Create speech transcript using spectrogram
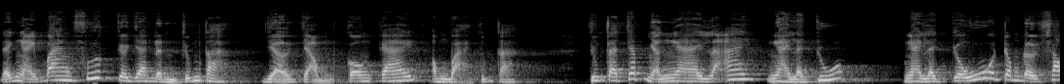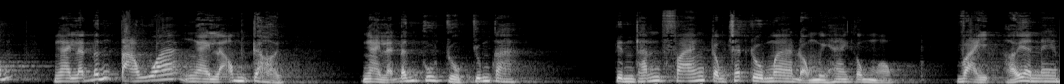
để ngài ban phước cho gia đình chúng ta, vợ chồng, con cái, ông bà chúng ta. Chúng ta chấp nhận ngài là ai? Ngài là chúa. Ngài là chủ trong đời sống. Ngài là đấng tạo hóa. Ngài là ông trời. Ngài là đấng cứu chuộc chúng ta. Kinh thánh phán trong sách Roma đoạn 12 câu 1 vậy hỡi anh em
